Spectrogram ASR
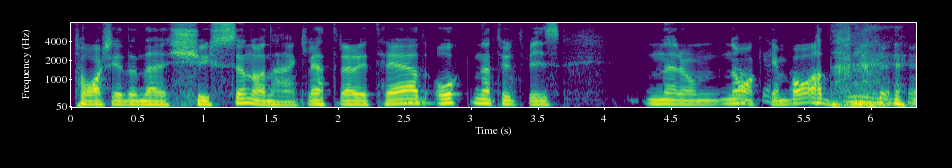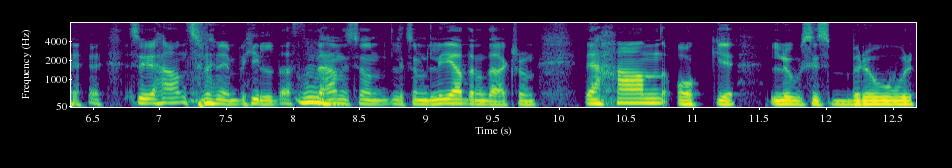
tar sig den där kyssen och när han klättrar i träd och naturligtvis när de nakenbadar. så är det han som är den vildaste. Mm. Det är han som liksom leder den där aktionen. Det är han och eh, Lucys bror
